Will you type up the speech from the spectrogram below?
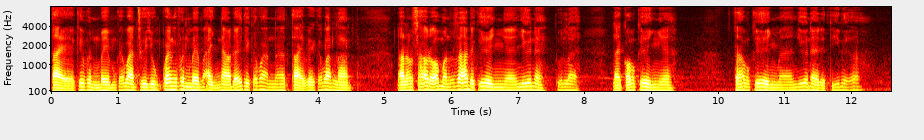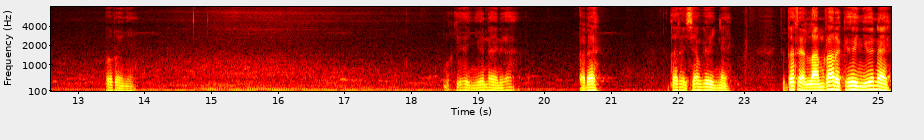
tải cái phần mềm, các bạn sử dụng quen cái phần mềm ảnh nào đấy thì các bạn à, tải về các bạn làm. Là làm sao đó mà nó ra được cái hình như như này. Tôi là lại có một cái hình à, ra một cái hình mà như này để tí nữa. Đâu rồi nhỉ? Một cái hình như này nữa. Ở đây. Chúng ta hãy xem cái hình này. Chúng ta sẽ làm ra được cái hình như thế này.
